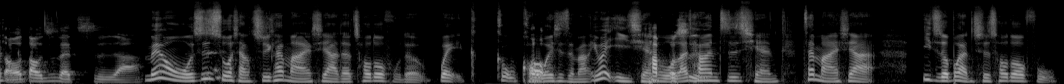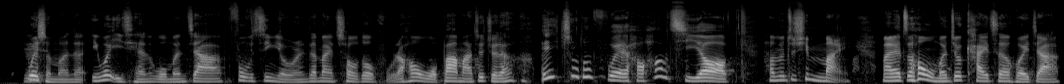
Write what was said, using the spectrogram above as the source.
找得到，就是在吃啊。没有，我是说想吃看马来西亚的臭豆腐的味口口味是怎么样，哦、因为以前我来台湾之前，在马来西亚一直都不敢吃臭豆腐。为什么呢？因为以前我们家附近有人在卖臭豆腐，然后我爸妈就觉得，哎，臭豆腐，哎，好好奇哦，他们就去买，买了之后我们就开车回家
